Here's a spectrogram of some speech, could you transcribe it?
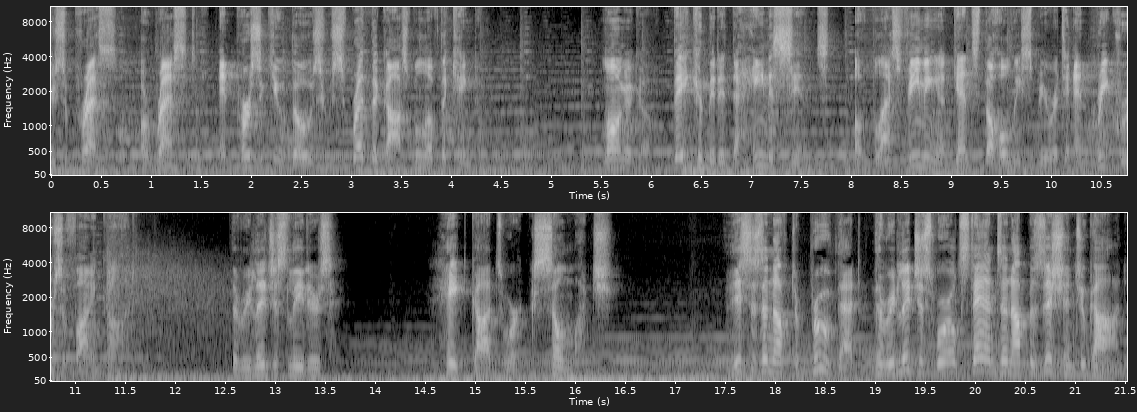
to suppress, arrest, and persecute those who spread the gospel of the kingdom. Long ago, they committed the heinous sins of blaspheming against the Holy Spirit and re crucifying God. The religious leaders hate God's work so much. This is enough to prove that the religious world stands in opposition to God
